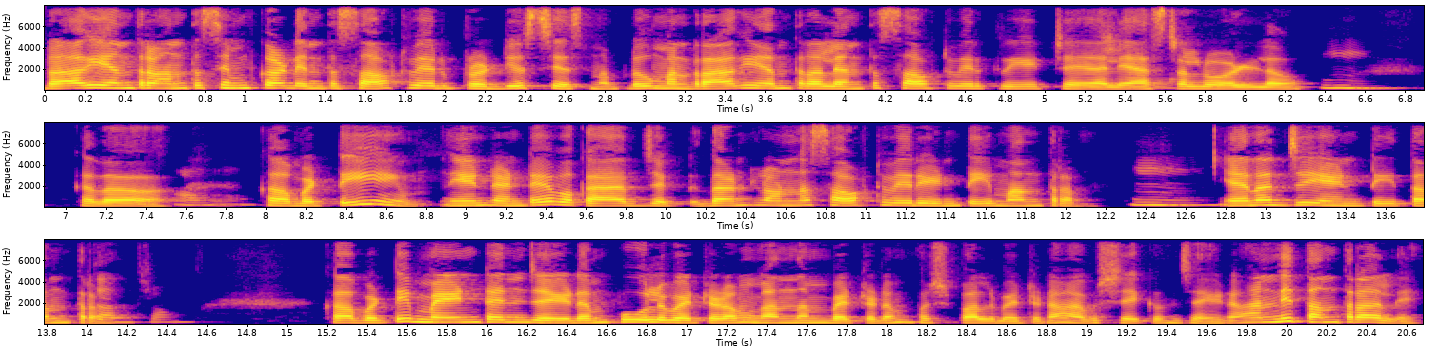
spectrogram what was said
రాగి యంత్రం అంత సిమ్ కార్డ్ ఎంత సాఫ్ట్వేర్ ప్రొడ్యూస్ చేసినప్పుడు మన రాగి యంత్రాలు ఎంత సాఫ్ట్వేర్ క్రియేట్ చేయాలి? ఆస్ట్రల్ వరల్డ్లో. కదా? కాబట్టి ఏంటంటే ఒక ఆబ్జెక్ట్ దాంట్లో ఉన్న సాఫ్ట్వేర్ ఏంటి? మంత్రం. ఎనర్జీ ఏంటి? తంత్రం. కాబట్టి మెయింటైన్ చేయడం పూలు పెట్టడం గంధం పెట్టడం పుష్పాలు పెట్టడం అభిషేకం చేయడం అన్ని తంత్రాలే.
